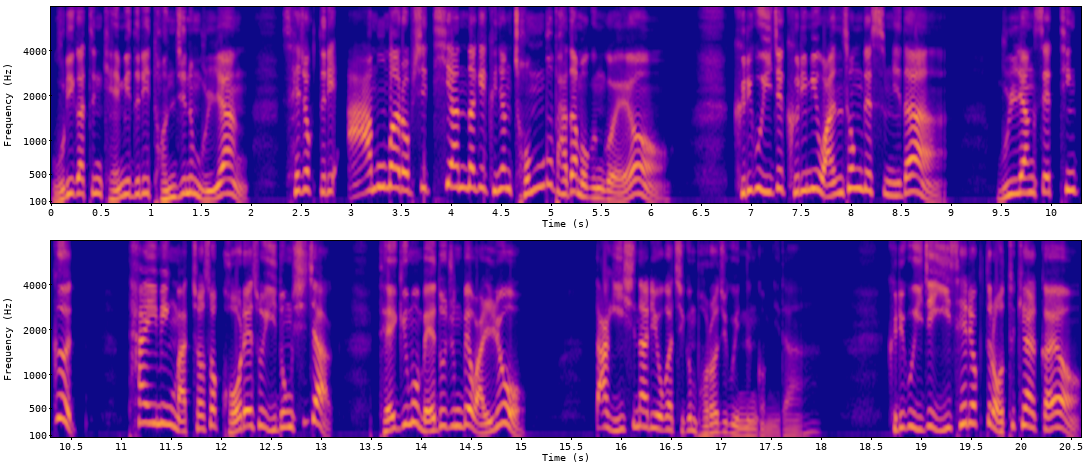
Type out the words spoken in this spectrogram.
우리 같은 개미들이 던지는 물량 세적들이 아무 말 없이 티 안 나게 그냥 전부 받아 먹은 거예요. 그리고 이제 그림이 완성됐습니다. 물량 세팅 끝. 타이밍 맞춰서 거래소 이동 시작. 대규모 매도 중배 완료. 딱 이 시나리오가 지금 벌어지고 있는 겁니다. 그리고 이제 이 세력들 어떻게 할까요?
